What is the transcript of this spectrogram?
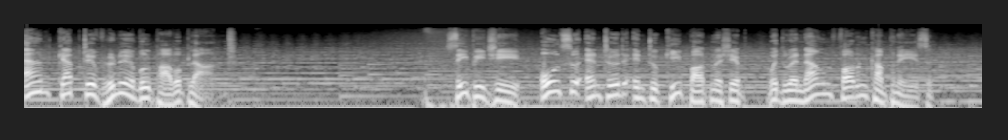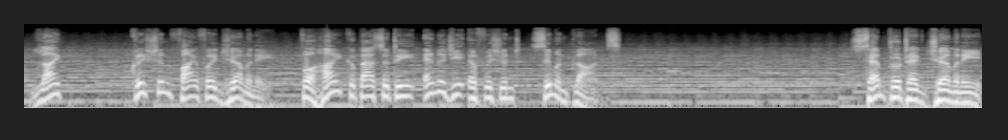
and captive renewable power plant. CPG also entered into key partnership with renowned foreign companies like Christian Pfeiffer Germany for high-capacity energy-efficient cement plants, Semprotech Germany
